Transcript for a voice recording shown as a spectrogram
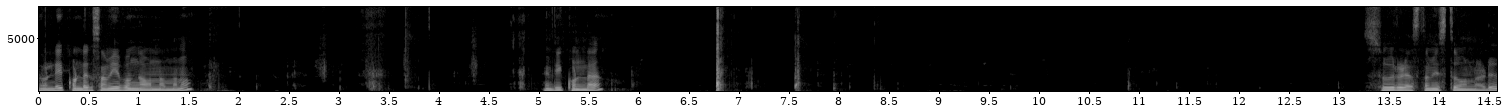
ఇవ్వండి. కొండకు సమీపంగా ఉన్నాం మనం. ఇది కొండ. సూర్యుడు అస్తమిస్తూ ఉన్నాడు.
